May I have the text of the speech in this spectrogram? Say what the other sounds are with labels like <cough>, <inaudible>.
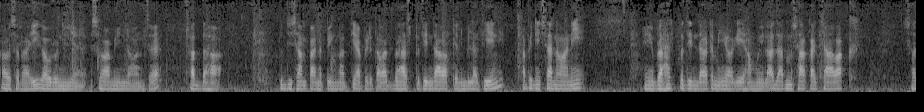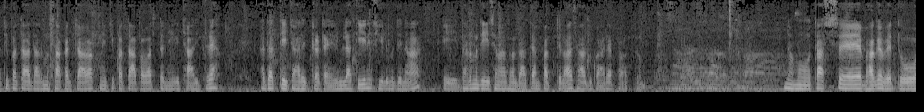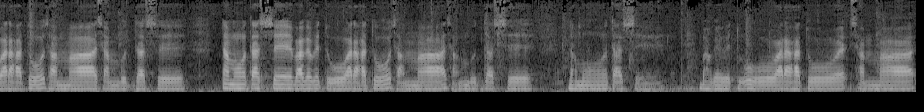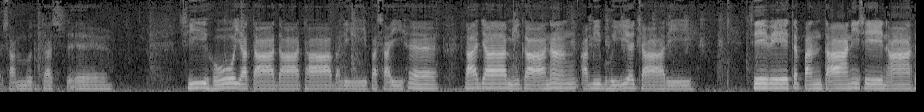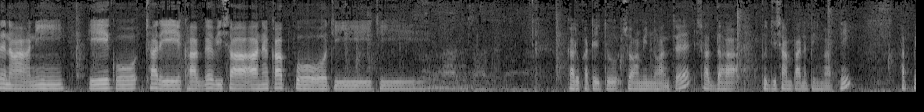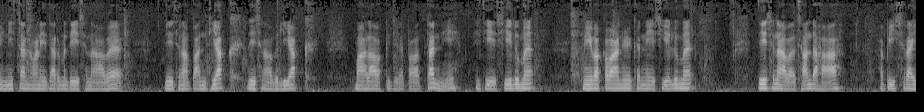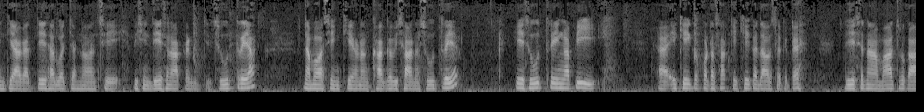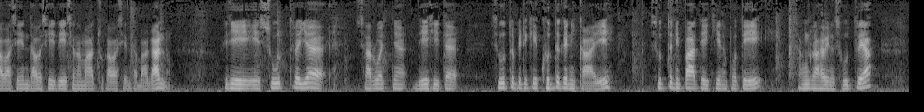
අවසරයි ගෞරවනීය ස්වාමීන් වහන්සේ. සද්ධා බුද්ධ සම්පන්න පින්වත්නි අපිට තවත් බ්‍රහස්පතින්දාවක් එළඹිලා තියෙන්නේ. අපි නිසනවනේ මේ බ්‍රහස්පතින්දාට මේ වගේ හමු වෙලා ධර්ම සාකච්ඡාවක් සතිපතා ධර්ම සාකච්ඡාවක් නිතිපතා පවත්තන එක චාරිත්‍රය. අදත් ඒ චාරිත්‍රයට එළඹිලා තියෙන සීලමු දෙනා ඒ ධර්ම දේශනාව සඳහා tempත් වෙලා සාදුකාරය පවත්වමු. නමෝ තස්සේ භගවතු වරහතෝ සම්මා සම්බුද්දස්සේ. නමෝ තස්සේ භගවතු වරහතෝ සම්මා සම්බුද්දස්සේ. නමෝ තස්සේ භගවතු වරහතෝ සම්මා සම්බුද්දස්සේ. සීහෝ යතා දාඨා බලී පසයිහ. රාජා මිගානං අබිභුය චාරී. සේවේත පන්තානි සේනාසනානි ඒකෝ චරේ khagg විසාන කප්පෝති තී කරුකටේතු ස්වාමීන් වහන්සේ ශ්‍රද්ධා බුද්ධ සම්පන්න පින්වත්නි අපි නිස්සන්වණේ ධර්ම දේශනාව දේශනා පන්තියක් දේශනාවලියක් මාලාවක් විදිහට පවත්වන්නේ. ඉතින් ඒ සියලුම මේ වකවානුවේ කරන සියලුම දේශනාවල් සඳහා අපි ඉස්රායින් තියාගත්තේ සරුවච්චන් වහන්සේ විසින් දේශනා කරන සූත්‍රයක් නම වශයෙන් කියනනම් khaggavisana සූත්‍රය. ඒ සූත්‍රයෙන් අපි එක එක කොටසක් එක එක දවසකට දේශනා මාතෘකාව වශයෙන් දවසේ දේශනා මාතෘකාව වශයෙන් තබා ගන්නවා. ඉතින් මේ සූත්‍රය සරුවඥ දේශිත සූත්‍ර පිටකේ කුද්දක නිකායේ සුත්ත නිපාතේ කියන පොතේ සංග්‍රහ වෙන සූත්‍රයක්.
